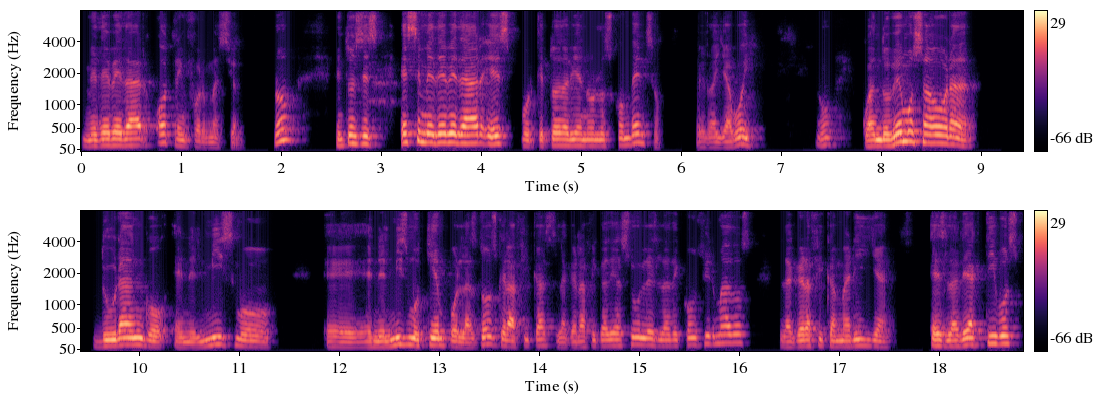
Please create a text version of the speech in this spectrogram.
me debe dar otra información, ¿no? Entonces, ese me debe dar es porque todavía no los convenzo, pero allá voy. ¿no? Cuando vemos ahora Durango en el mismo, eh, en el mismo tiempo las dos gráficas, la gráfica de azul es la de confirmados, la gráfica amarilla es la de activos,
